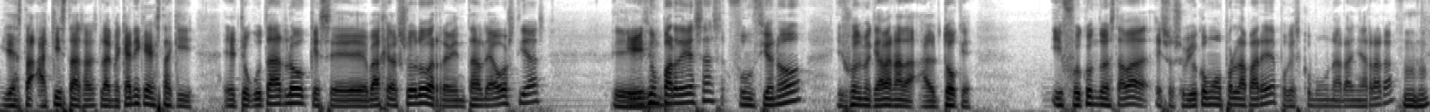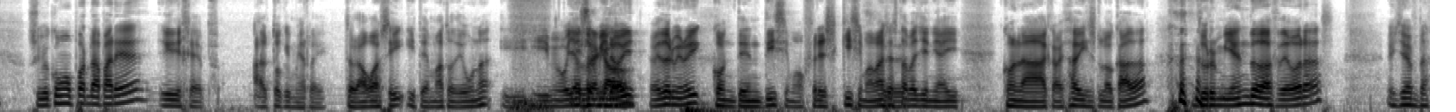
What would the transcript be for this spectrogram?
Ya está, aquí está, ¿sabes? La mecánica que está aquí. Electrocutarlo, que se baje al suelo, reventarle a hostias. Y hice un par de esas, funcionó y cuando me quedaba nada, al toque. Y fue cuando estaba, eso, subió como por la pared, porque es como una araña rara. Subió como por la pared y dije, "Pf, al toque mi rey. Te lo hago así y te mato de una. Y, y me voy a dormir hoy. Me voy a dormir hoy contentísimo, fresquísimo. Además Sí. estaba Jenny ahí con la cabeza dislocada, durmiendo hace horas. Y yo en plan...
